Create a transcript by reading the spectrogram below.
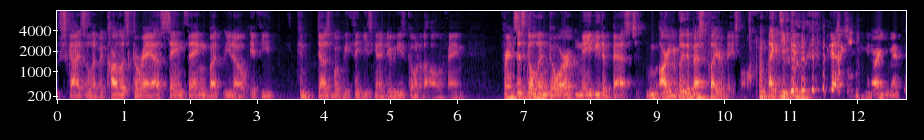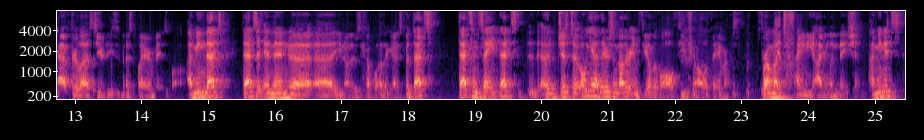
sky's the limit. Carlos Correa, same thing, but you know if he can does what we think he's going to do, he's going to the Hall of Fame. Francisco Lindor, maybe the best, arguably the best player in baseball. like you can, you can actually make an argument after last year that he's the best player in baseball. I mean that's that's and then uh, uh, you know there's a couple other guys, but that's that's insane. That's uh, just a, oh yeah, there's another infield of all future Hall of Famers from a tiny island nation. I mean it's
